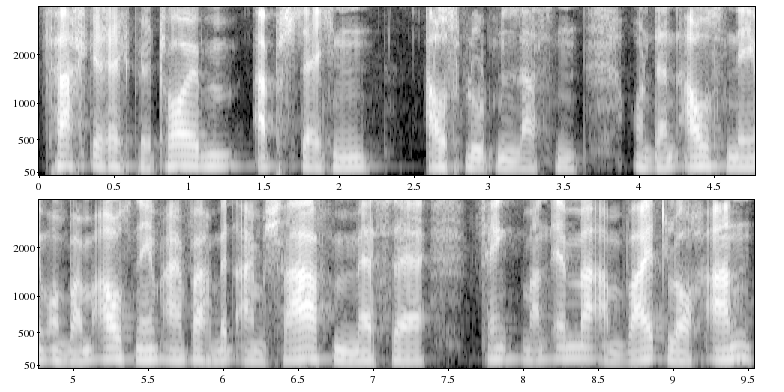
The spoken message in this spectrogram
fachgerecht betäuben, abstechen, ausbluten lassen und dann ausnehmen. Und beim Ausnehmen einfach mit einem scharfen Messer fängt man immer am Weitloch an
